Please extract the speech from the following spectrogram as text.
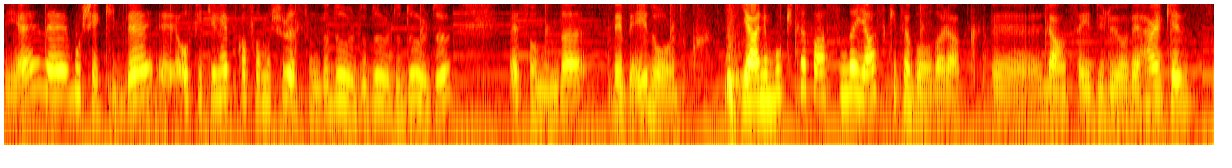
diye ve bu şekilde e, o fikir hep kafamın şurasında durdu, durdu, durdu ve sonunda bebeği doğurduk. Yani bu kitap aslında yaz kitabı olarak e, lanse ediliyor ve herkes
